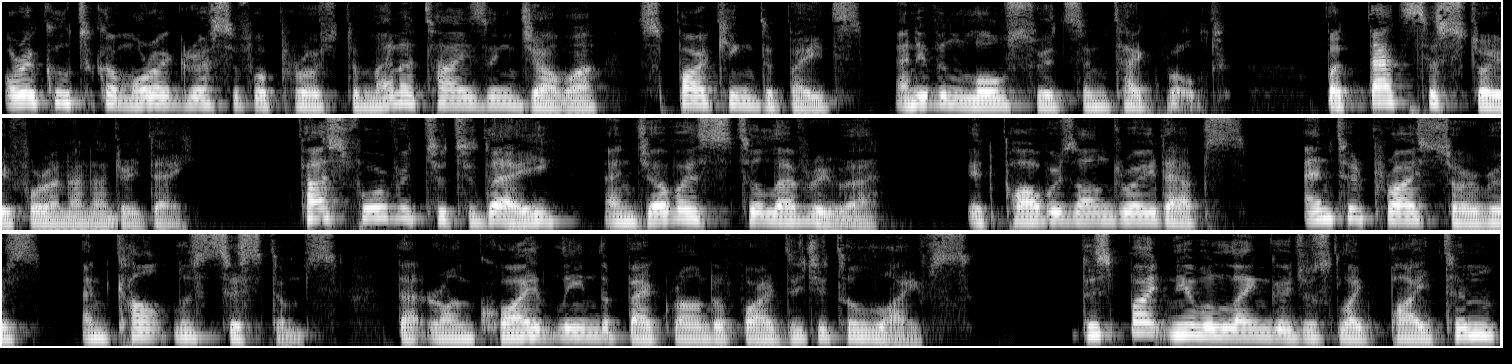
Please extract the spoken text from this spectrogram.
Oracle took a more aggressive approach to monetizing Java, sparking debates and even lawsuits in tech world. But that's a story for another day. Fast forward to today, and Java is still everywhere. It powers Android apps, enterprise servers, and countless systems that run quietly in the background of our digital lives. Despite newer languages like Python,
